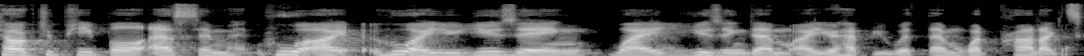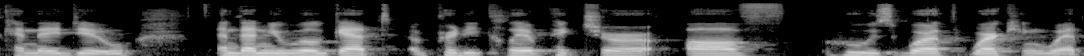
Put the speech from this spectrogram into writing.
talk to people ask them who are who are you using? Why are you using them? Are you happy with them? What products can they do? And then you will get a pretty clear picture of who's worth working with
